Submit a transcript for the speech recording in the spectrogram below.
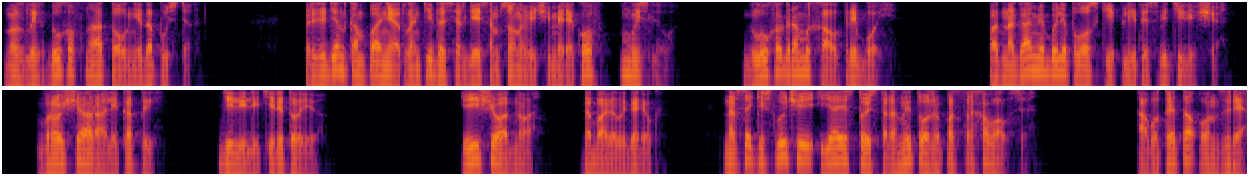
но злых духов на атолл не допустят. Президент компании «Атлантида» Сергей Самсонович Меряков мыслил. Глухо громыхал прибой. Под ногами были плоские плиты святилища. В роще орали коты. Делили территорию. «И еще одно», — добавил Игорек. «На всякий случай я и с той стороны тоже подстраховался». А вот это он зря.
